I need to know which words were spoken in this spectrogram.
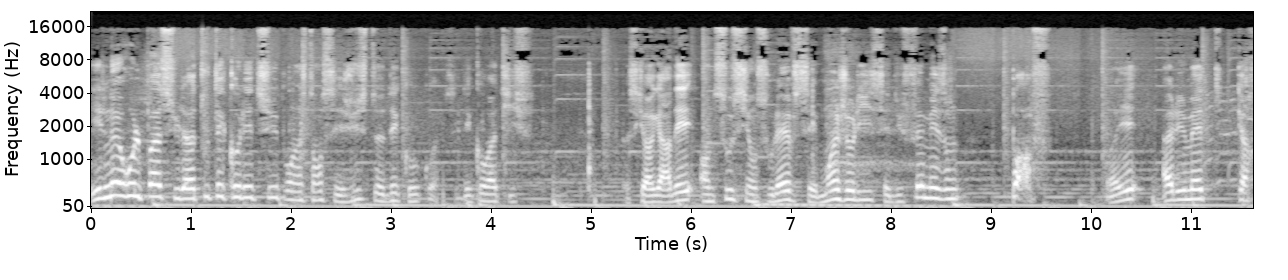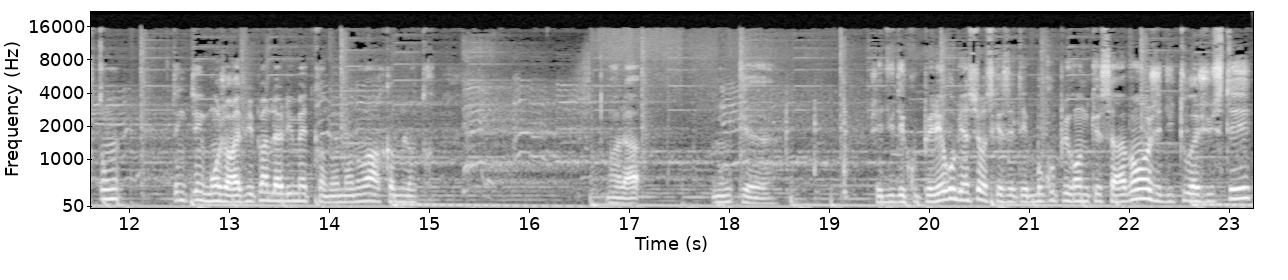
il ne roule pas celui-là, tout est collé dessus pour l'instant, c'est juste déco quoi, c'est décoratif. Parce que regardez, en dessous si on soulève, c'est moins joli, c'est du fait maison. Pof Vous voyez, allumette, carton, Bon, j'aurais pu peindre l'allumette quand même en noir comme l'autre. Voilà. Donc, euh, j'ai dû découper les roues, bien sûr, parce qu'elles étaient beaucoup plus grandes que ça avant. J'ai dû tout ajuster.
